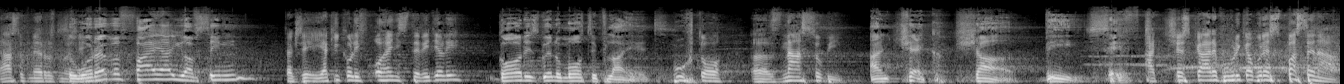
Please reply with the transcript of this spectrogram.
Násobné So, rozmnožení. whatever fire you have seen, Takže jakýkoliv oheň jste viděli, God is going to multiply it. Bůh to uh, znásobí. And Czech shall be saved. A Česká republika bude spasená.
